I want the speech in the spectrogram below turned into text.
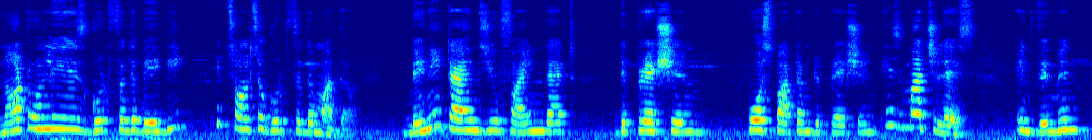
not only is good for the baby, it's also good for the mother. Many times you find that depression, postpartum depression is much less in women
